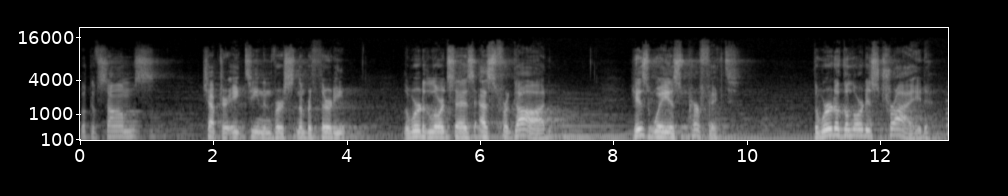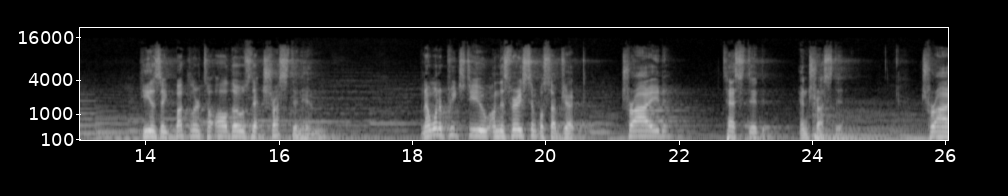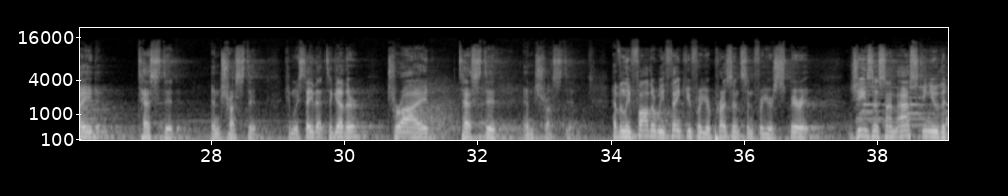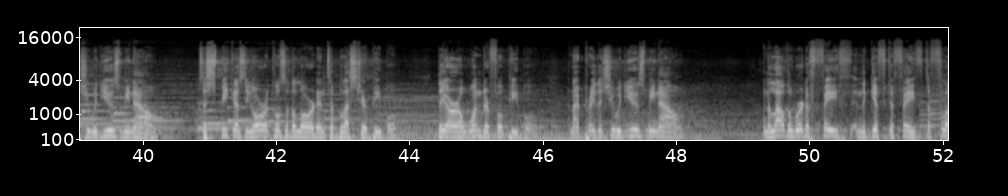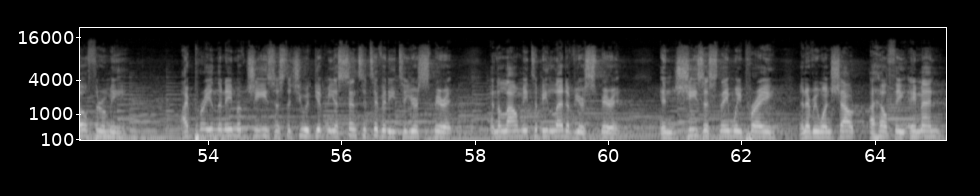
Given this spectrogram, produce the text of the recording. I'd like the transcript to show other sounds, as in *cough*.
Book of Psalms, chapter 18 and verse number 30. The word of the Lord says, As for God, his way is perfect. The word of the Lord is tried. He is a buckler to all those that trust in him. And I want to preach to you on this very simple subject tried, tested, and trusted. Tried, tested, and trusted. Can we say that together? Tried, tested, and trusted. Heavenly Father, we thank you for your presence and for your spirit. Jesus, I'm asking you that you would use me now to speak as the oracles of the Lord and to bless your people. They are a wonderful people. And I pray that you would use me now and allow the word of faith and the gift of faith to flow through me. I pray in the name of Jesus that you would give me a sensitivity to your spirit and allow me to be led of your spirit. In Jesus' name we pray. And everyone shout a healthy amen.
